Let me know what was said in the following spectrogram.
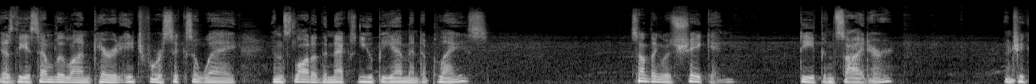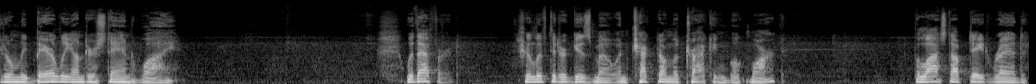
as the assembly line carried H46 away and slotted the next UPM into place. Something was shaking deep inside her, and she could only barely understand why. With effort, she lifted her gizmo and checked on the tracking bookmark. The last update read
